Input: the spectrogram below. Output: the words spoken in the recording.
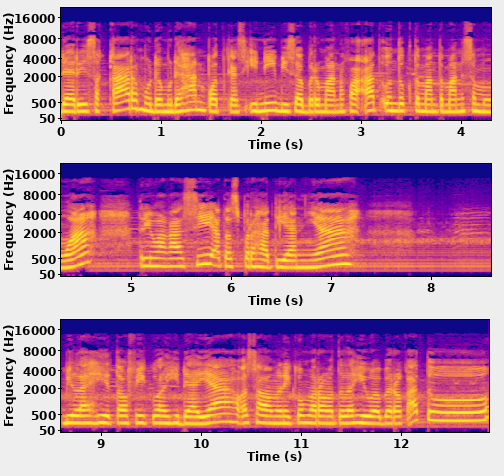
dari Sekar. Mudah-mudahan podcast ini bisa bermanfaat untuk teman-teman semua. Terima kasih atas perhatiannya. Bilahi taufik wal hidayah. Wassalamualaikum warahmatullahi wabarakatuh.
